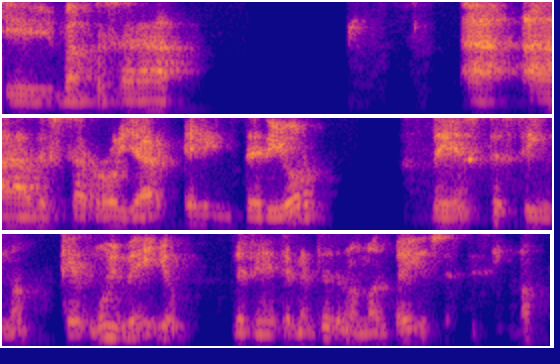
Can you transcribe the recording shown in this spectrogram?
eh, va a empezar a, a, a, desarrollar el interior de este signo, que es muy bello, definitivamente es de los más bellos este signo,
